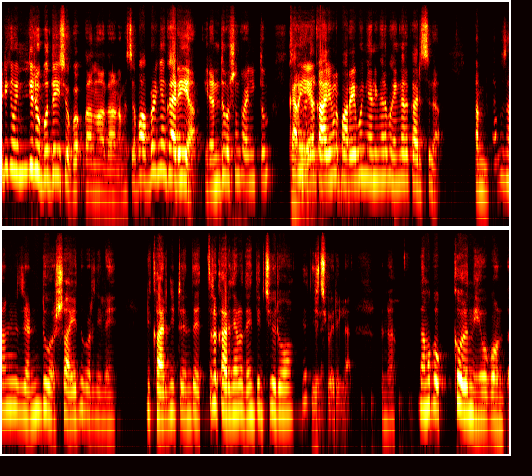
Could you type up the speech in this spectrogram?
എനിക്ക് വലിയൊരു ഉപദേശമൊക്കെ തന്നതാണ്. അപ്പോൾ അപ്പോഴും ഞാൻ കരയാ. രണ്ട് വർഷം കഴിഞ്ഞിട്ടും കറിയാ കാര്യങ്ങൾ പറയുമ്പോൾ ഞാനിങ്ങനെ ഭയങ്കര കരച്ചിലാണ് അപ്പോൾ സ്വാമി രണ്ട് വർഷമായി എന്ന് പറഞ്ഞില്ലേ? ഇനി കരഞ്ഞിട്ട് എന്താ? എത്ര കരഞ്ഞാലും അദ്ദേഹം തിരിച്ചു വരുമോ? തിരിച്ചു വരില്ല. പിന്നെ നമുക്കൊക്കെ ഒരു നിയോഗമുണ്ട്.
